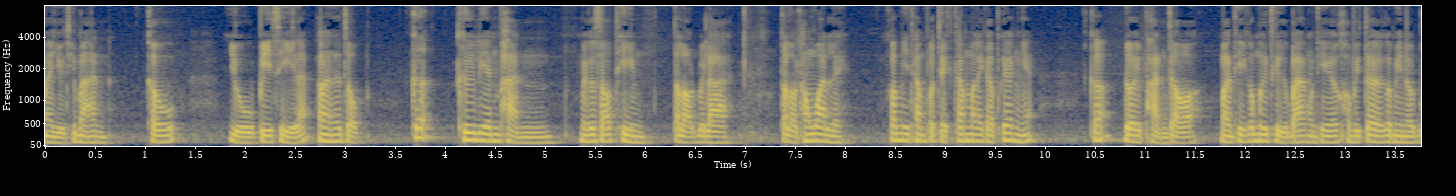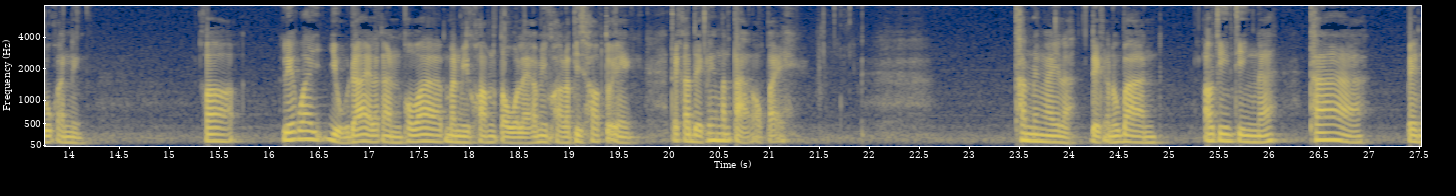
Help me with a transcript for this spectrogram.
มาอยู่ที่บ้าน เขาอยู่ปีสี่แล้วกำลังจะจบ ก็คือเรียนผ่าน Microsoft Teams ตลอดเวลาตลอดทั้งวันเลย ก็มีทำโปรเจกต์ทำอะไรกับเพื่อนเงี้ย ก็โดยผ่านจอบางทีก็มือถือบ้างบางทีก็คอมพิวเตอร์ก็มีโน้ตบุ๊กอันหนึ่งก็เรียกว่าอยู่ได้แล้วกัน เพราะว่ามันมีความโตแล้วมีความรับผิดชอบตัวเอง แต่กับเด็กเล็กมันต่างออกไปทำยังไงล่ะ เด็กอนุบาล เอาจริง ๆ นะ ถ้าเป็น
